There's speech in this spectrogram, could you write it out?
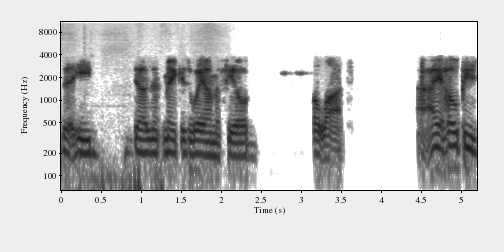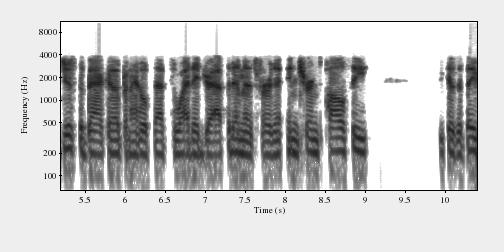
that he doesn't make his way on the field a lot. I hope he's just a backup, and I hope that's why they drafted him as for an insurance policy. Because if they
